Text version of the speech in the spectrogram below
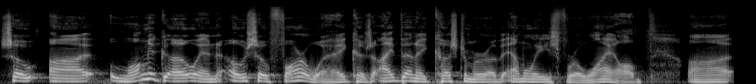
So uh, long ago and oh so far away, because I've been a customer of Emily's for a while. Uh,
